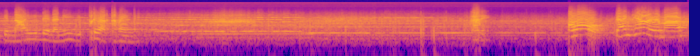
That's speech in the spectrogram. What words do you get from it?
ఇది నా ఇల్లేనని ఇప్పుడే అర్థమైంది. సరే. ఓ థ్యాంక్ యూ వెరీ మచ్.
